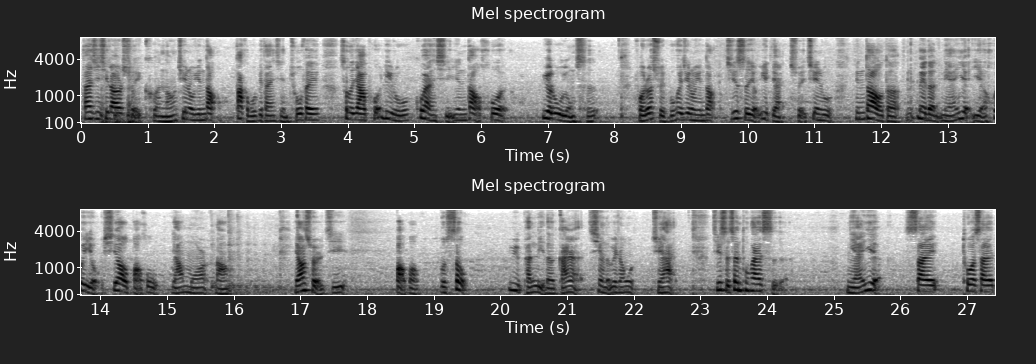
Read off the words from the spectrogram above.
担心洗澡水可能进入阴道，大可不必担心，除非受到压迫，例如灌洗阴道或跃入泳池，否则水不会进入阴道。即使有一点水进入阴道的内的粘液，也会有效保护羊膜囊。羊水及宝宝不受浴盆里的感染性的微生物侵害。即使阵痛开始，粘液塞脱塞，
